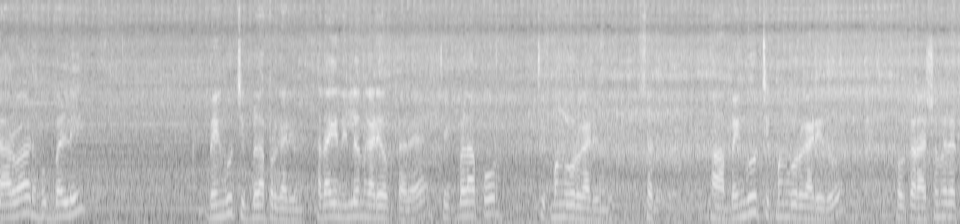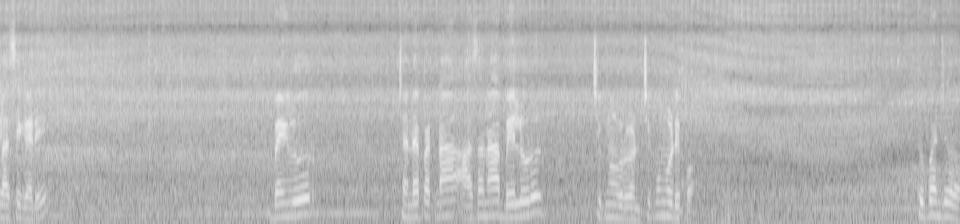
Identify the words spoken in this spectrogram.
ಧಾರವಾಡ, ಹುಬ್ಬಳ್ಳಿ, ಬೆಂಗಳೂರು, ಚಿಕ್ಕಬಳ್ಳಾಪುರ ಗಾಡಿ ಉಂಟು. ಅದಾಗಿ ಇಲ್ಲೊಂದು ಗಾಡಿ ಹೋಗ್ತಾರೆ ಚಿಕ್ಕಬಳ್ಳಾಪುರ, ಚಿಕ್ಕಮಂಗ್ಳೂರು ಗಾಡಿ ಉಂಟು. ಸರಿ. ಹಾಂ, ಬೆಂಗಳೂರು, ಚಿಕ್ಕಮಂಗ್ಳೂರು ಗಾಡಿ ಇದು. ಹೋಗ್ತಾರೆ ಅಶ್ವಮೇಧ ಕ್ಲಾಸಿಕ್ ಗಾಡಿ. ಬೆಂಗಳೂರು, ಚನ್ನಪಟ್ಟಣ, ಹಾಸನ, ಬೇಲೂರು, ಚಿಕ್ಕಮಂಗ್ಳೂರು ಗಾಡಿ, ಚಿಕ್ಕಮಂಗ್ಳೂರು ಡಿಪೋ. ಟು ಜೀರೋ.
